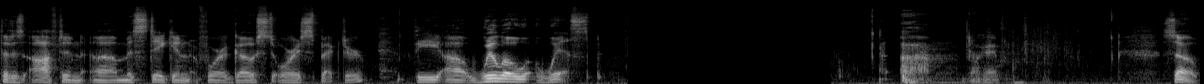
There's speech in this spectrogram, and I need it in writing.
that is often uh, mistaken for a ghost or a specter the uh, will o wisp. Uh, okay. So,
